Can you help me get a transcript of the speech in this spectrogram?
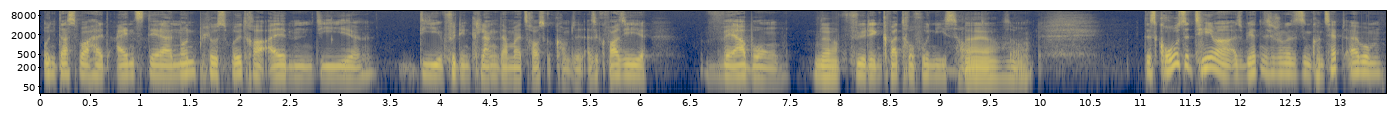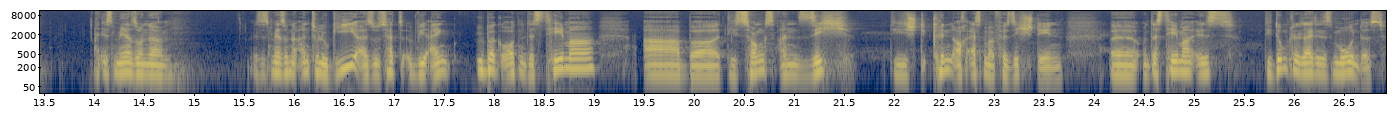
und das war halt eins der Nonplusultra-Alben, die, die für den Klang damals rausgekommen sind. Also quasi Werbung für den Quadrophonie-Sound. So. Das große Thema, also wir hatten es ja schon gesagt, das ist ein Konzeptalbum, ist mehr so eine Es ist mehr so eine Anthologie, also es hat wie ein übergeordnetes Thema, aber die Songs an sich, die können auch erstmal für sich stehen. Äh, und das Thema ist die dunkle Seite des Mondes,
